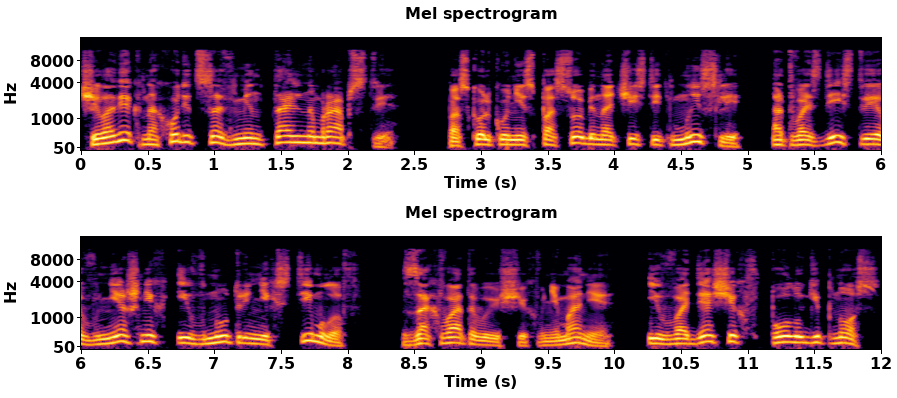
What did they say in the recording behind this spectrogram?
Человек находится в ментальном рабстве, поскольку не способен очистить мысли от воздействия внешних и внутренних стимулов, захватывающих внимание и вводящих в полугипноз,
